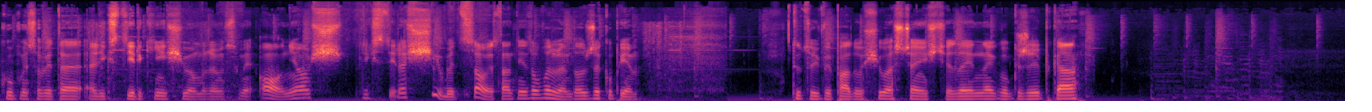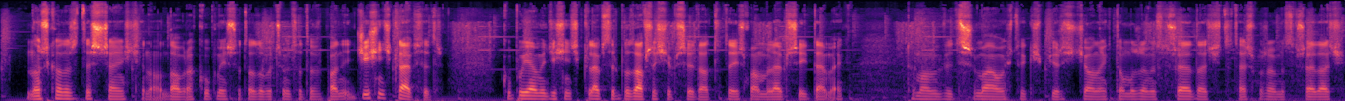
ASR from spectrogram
Kupmy sobie te elikstirki, siłę możemy w sumie... O, nie mam eliksira siły, co jest? Nawet nie zauważyłem, dobrze kupiłem. Tu coś wypadło, siła szczęście za jednego grzybka. No szkoda, że też szczęście, no dobra, kupmy jeszcze to, zobaczymy co to wypadnie. 10 klepsydr. Kupujemy 10 klepsydr, bo zawsze się przyda. Tutaj już mamy lepszy itemek. Tu mamy wytrzymałość, tu jakiś pierścionek, to możemy sprzedać, to też możemy sprzedać.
